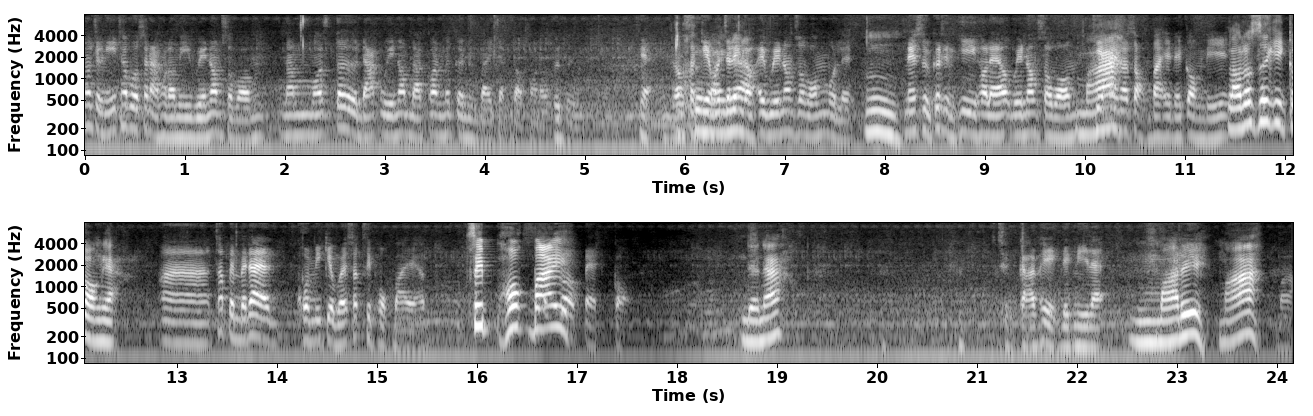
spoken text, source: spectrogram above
นอกจากนี้ถ้าบนสนามของเรามีเวนอมสวอมนำมอนสเตอร์ดักเวนอมดากอนไม่เกินหนึ่งใบจากดอกของเราขึ้นมือเนี่ยเราสังเกตว่าจะเล่นกับไอเวนอมสวอมหมดเลยอืมในสุดก็ถึงที่เขาแล้วเวนอมสวอมมาเก็บให้มาสองใบในกล่องนี้ เราต้องซื้อกี่กล่องเนี่ย อ่าถ้าเป็นไปได้คนมีเก็บไว้สักสิบหกใบครับสิบหกใบ ก็แปดกล่องเดี๋ยวนะ ถึงการดพระเอกเด็กนี้แหละ มาดิ มา มา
